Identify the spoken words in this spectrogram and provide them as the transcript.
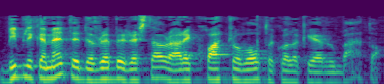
biblicamente dovrebbe restaurare quattro volte quello che ha rubato.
